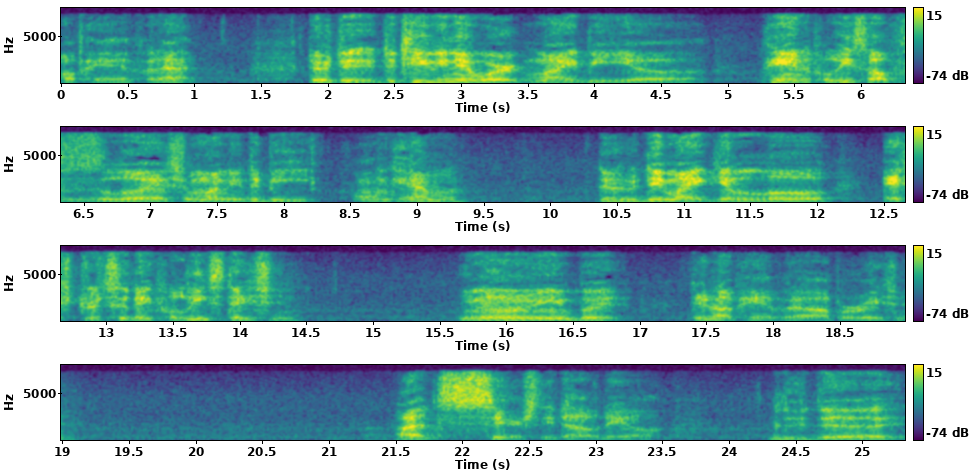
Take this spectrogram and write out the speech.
are paying for that. The, the, the TV network might be uh, paying the police officers a little extra money to be on camera. They, they might get a little extra to their police station. You know what I mean? But they're not paying for the operation. I seriously doubt they are. The, the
